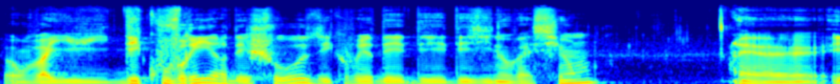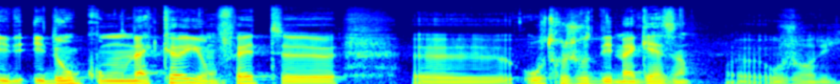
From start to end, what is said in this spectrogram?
on va y découvrir des choses, découvrir des, des innovations. Euh, et, donc on accueille en fait euh, euh, autre chose des magasins aujourd'hui,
